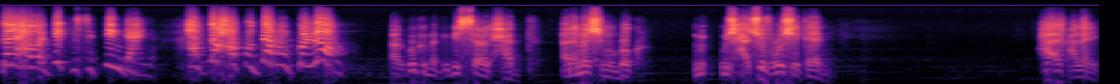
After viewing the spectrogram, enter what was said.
ده أنا هوديك في ستين داهية. هفضحك قدامهم كلهم. أرجوك ما تجيبيش سيرة لحد. أنا ماشي من بكرة. مش هشوف وشي تاني. حقك عليا.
